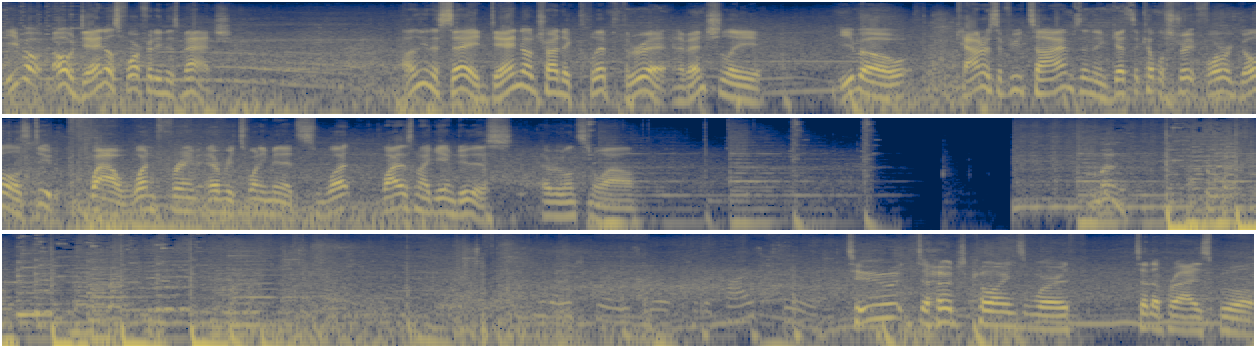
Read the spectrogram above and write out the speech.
Evoh. Oh, Daniel's forfeiting this match. I was gonna say Daniel tried to clip through it, and eventually Evoh counters a few times and then gets a couple straightforward goals. Dude, wow, one frame every 20 minutes. What? Why does my game do this every once in a while? Two Doge coins worth to the prize pool.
